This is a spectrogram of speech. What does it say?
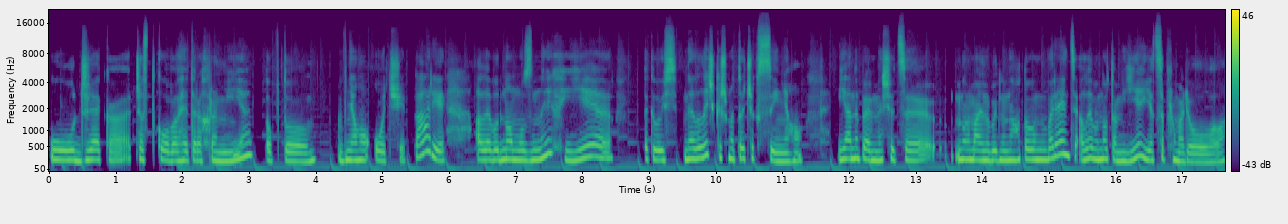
У Джека часткова гетерохромія, тобто в нього очі карі, але в одному з них є такий ось невеличкий шматочок синього. Я не певна, що це нормально видно на готовому варіанті, але воно там є, і я це промальовувала.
